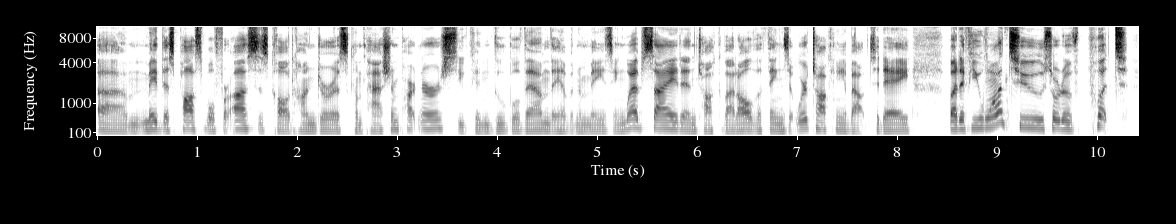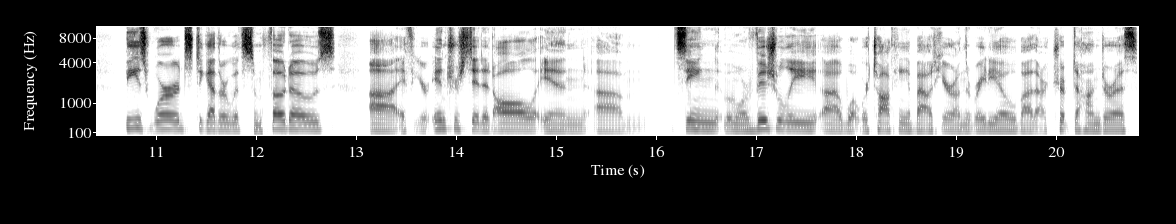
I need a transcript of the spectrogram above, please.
um, made this possible for us is called Honduras Compassion Partners. You can Google them. They have an amazing website and talk about all the things that we're talking about today. But if you want to sort of put these words together with some photos, uh, if you're interested at all in um, seeing more visually uh, what we're talking about here on the radio about our trip to Honduras,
